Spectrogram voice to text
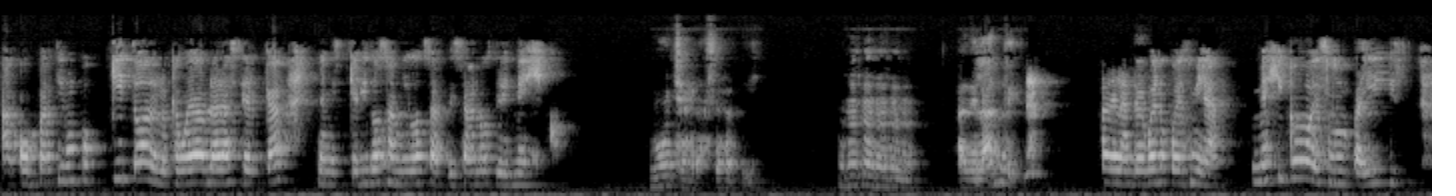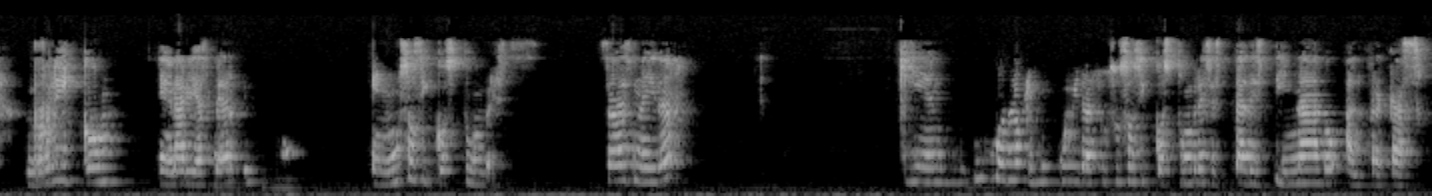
a compartir un poquito de lo que voy a hablar acerca de mis queridos amigos artesanos de México. Muchas gracias a ti. Adelante. Adelante. Bueno, pues mira, México es un país rico en áreas verdes, en usos y costumbres. ¿Sabes, Neida? Quien un pueblo que no cuida sus usos y costumbres está destinado al fracaso.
